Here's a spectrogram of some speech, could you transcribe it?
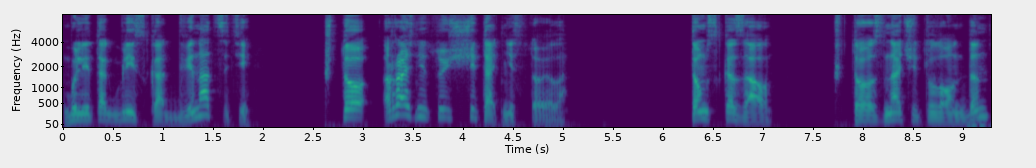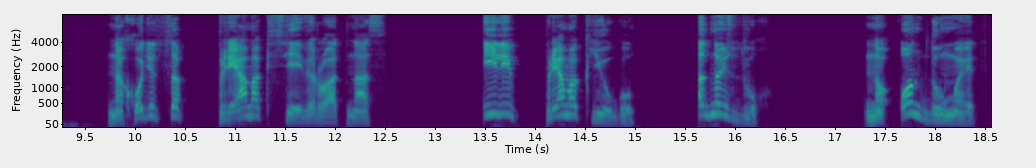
были так близко от двенадцати, что разницу считать не стоило. Том сказал, что значит Лондон находится прямо к северу от нас или прямо к югу, одно из двух. Но он думает,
